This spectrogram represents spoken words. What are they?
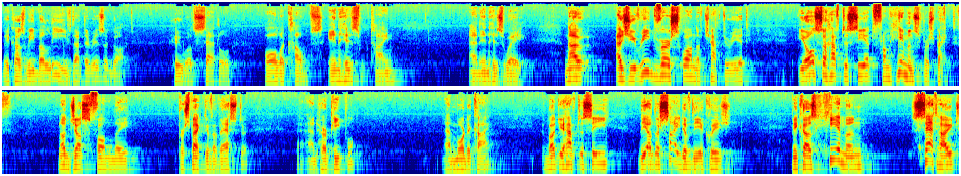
because we believe that there is a God who will settle all accounts in his time and in his way. Now, as you read verse 1 of chapter 8, you also have to see it from Haman's perspective, not just from the perspective of Esther, and her people and Mordecai. But you have to see the other side of the equation. Because Haman set out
